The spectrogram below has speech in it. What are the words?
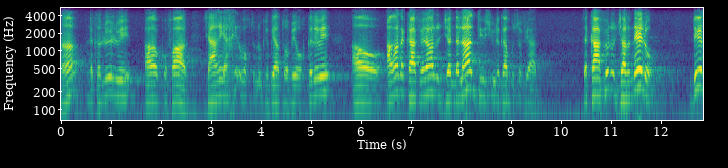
ها لکه لوی لوی او کفار چې هغه اخر وختونو کې بیا توبه وکړي وي او هغه د کافرانو جنرالان تیر شو لکه ابو سفیان د کافرو جرنیلو ډیر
